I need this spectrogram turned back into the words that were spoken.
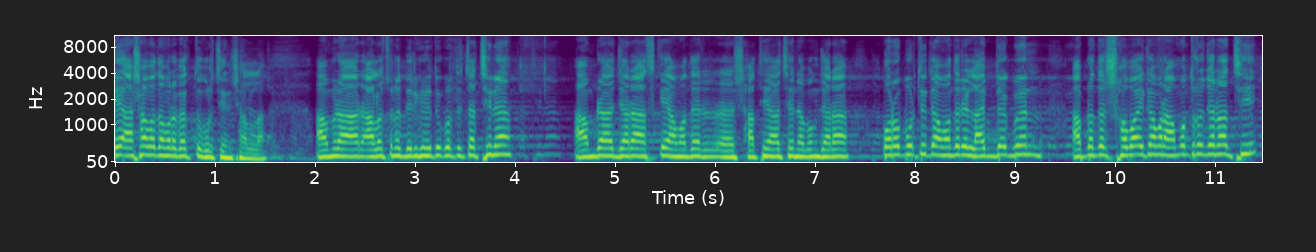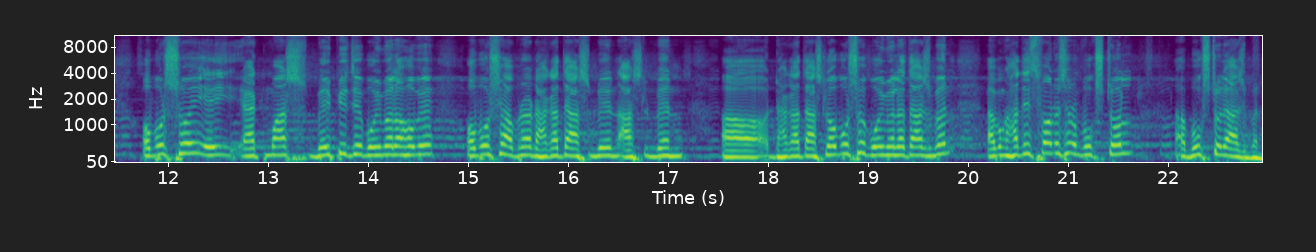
এই আশাবাদ আমরা ব্যক্ত করছি ইনশাল্লাহ আমরা আর আলোচনা দীর্ঘায়িত করতে চাচ্ছি না। আমরা যারা আজকে আমাদের সাথে আছেন এবং যারা পরবর্তীতে আমাদের লাইভ দেখবেন, আপনাদের সবাইকে আমরা আমন্ত্রণ জানাচ্ছি। অবশ্যই এই এক মাস ব্যাপী যে বইমেলা হবে, অবশ্যই আপনারা ঢাকাতে আসবেন আসবেন ঢাকাতে আসলে অবশ্যই বইমেলাতে আসবেন এবং হাদিস ফাউন্ডেশনের বুক স্টল বুক স্টলে আসবেন।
